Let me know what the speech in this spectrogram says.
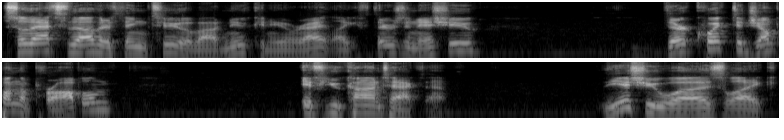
so that's the other thing too about NuCanoe, right? Like if there's an issue, they're quick to jump on the problem if you contact them. The issue was like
